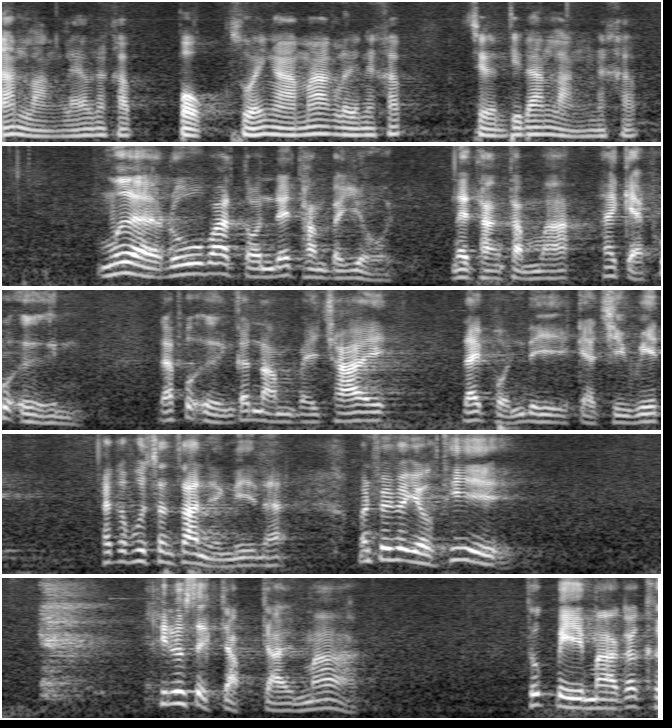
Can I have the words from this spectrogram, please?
ด้านหลังแล้วนะครับ ปกสวยงามมากเลยนะครับ เชิญที่ด้านหลังนะครับ เมื่อรู้ว่าตนได้ทำประโยชน์ในทางธรรมะให้แก่ผู้อื่น และผู้อื่นก็นำไปใช้ ได้ผลดีแก่ชีวิตถ้านก็พูดสั้น ๆ อย่างนี้นะ มันเป็นประโยคที่ที่รู้สึกจับใจมาก ทุกปีมาก็เค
